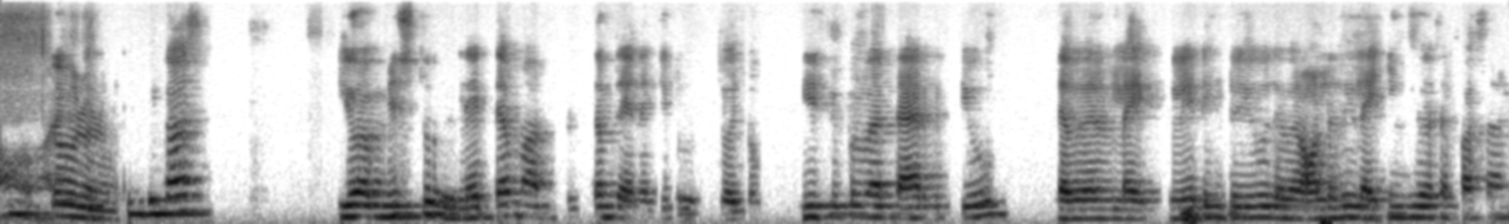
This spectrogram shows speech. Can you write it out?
no, No, no, no. because you have missed to relate them or give them the energy to, to a joke. These people were there with you, they were like relating to you, they were already liking you as a person.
